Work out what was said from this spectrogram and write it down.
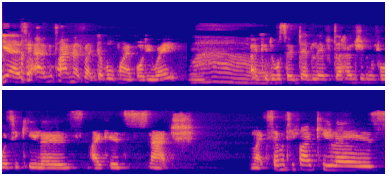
yeah, so at the time that's like double my body weight. Wow. I could also deadlift 140 kilos. I could snatch like 75 kilos,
